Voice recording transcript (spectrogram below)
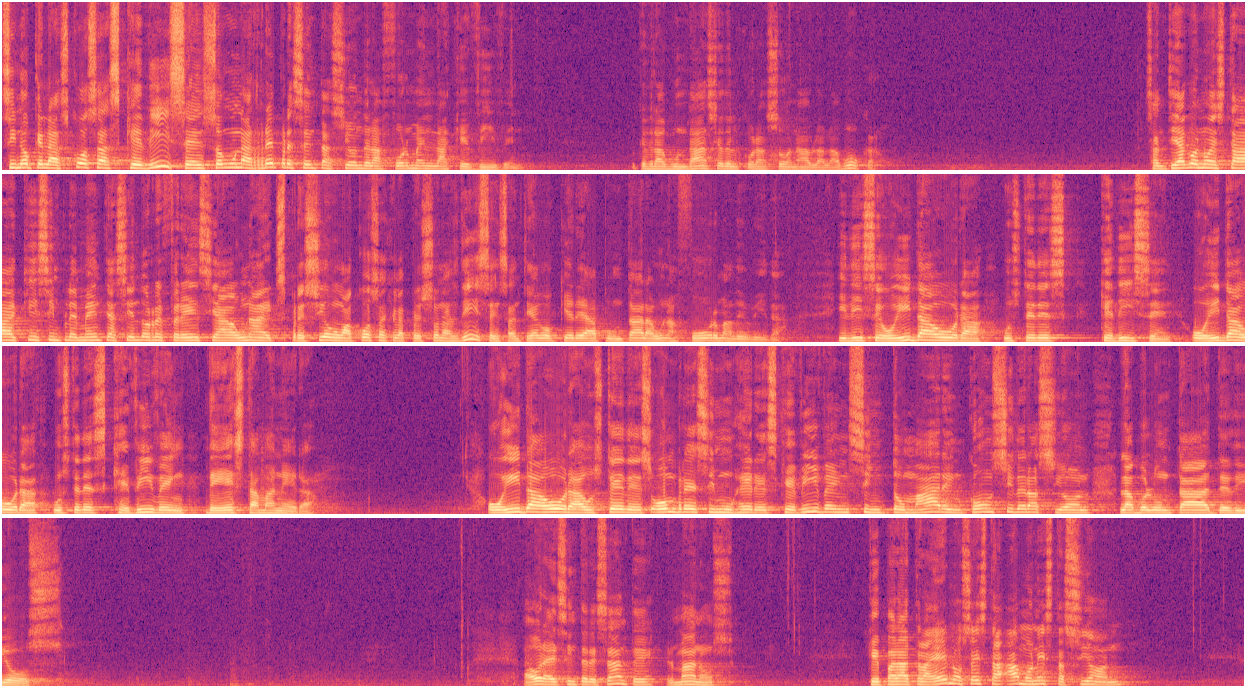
sino que las cosas que dicen son una representación de la forma en la que viven. Porque de la abundancia del corazón habla la boca. Santiago no está aquí simplemente haciendo referencia a una expresión o a cosas que las personas dicen. Santiago quiere apuntar a una forma de vida. Y dice, oíd ahora ustedes que dicen, oíd ahora ustedes que viven de esta manera. Oíd ahora a ustedes, hombres y mujeres que viven sin tomar en consideración la voluntad de Dios. Ahora es interesante, hermanos, que para traernos esta amonestación,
